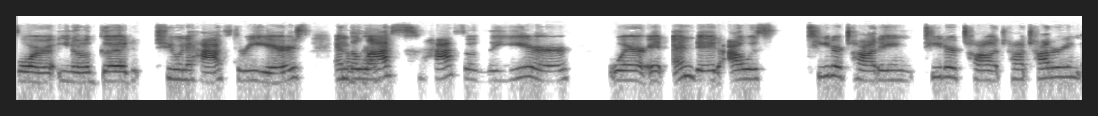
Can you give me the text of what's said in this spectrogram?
for you know a good two and a half three years and okay. the last half of the year where it ended i was teeter tottering, teeter tot tottering,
